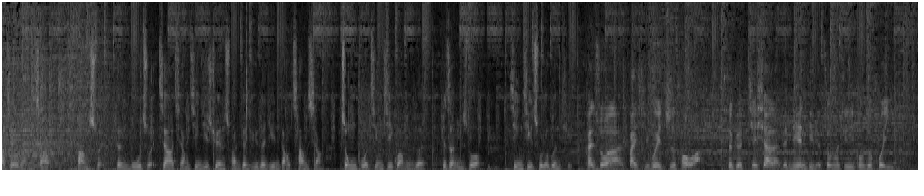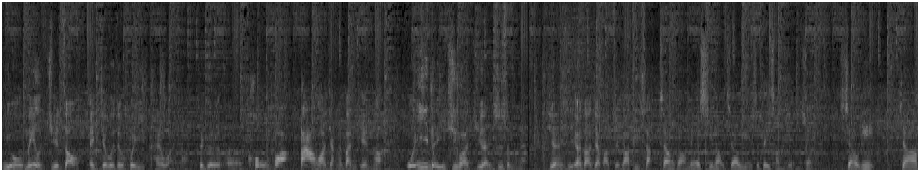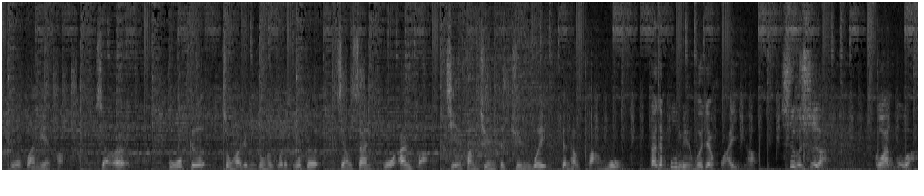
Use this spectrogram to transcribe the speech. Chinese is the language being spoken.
他只有两招：放水跟污嘴，加强经济宣传跟舆论引导，畅想中国经济光明论，就证明说经济出了问题。看说啊，拜习会之后啊，这个接下来的年底的中央经济工作会议有没有绝招？哎，结果这个会议开完了，这个呃空话大话讲了半天哈，唯一的一句话居然是什么呢？居然是要大家把嘴巴闭上。香港那个洗脑教育也是非常严重。小一家国观念哈，小二国歌中华人民共和国的国歌，小三国安法解放军的军威跟他们防务，大家不免会在怀疑哈，是不是啊？国安部啊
